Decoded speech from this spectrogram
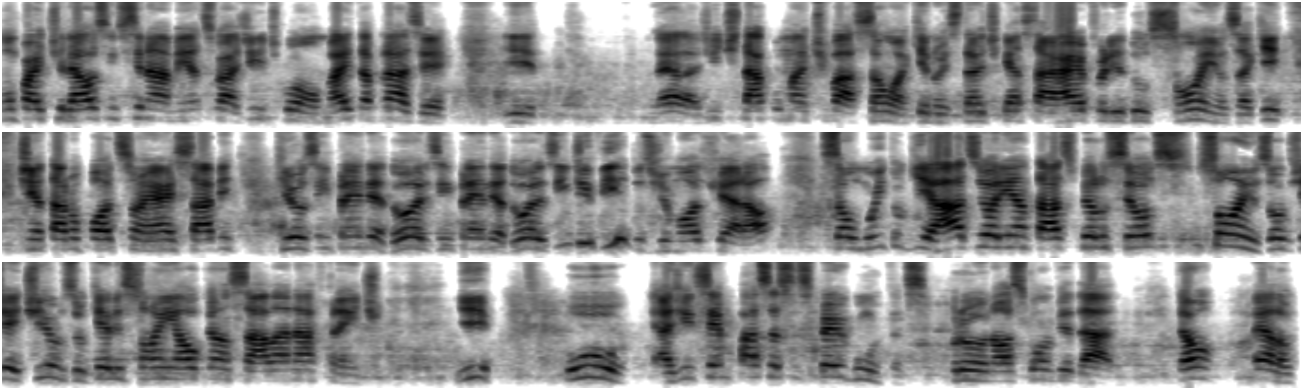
compartilhar os ensinamentos com a gente, bom, baita prazer. E Lela, a gente está com uma ativação aqui no estande, que é essa árvore dos sonhos aqui. A gente está no Pode Sonhar sabe que os empreendedores, empreendedoras, indivíduos de modo geral, são muito guiados e orientados pelos seus sonhos, objetivos, o que eles sonham em alcançar lá na frente. E o, a gente sempre passa essas perguntas para o nosso convidado. Então, Lela,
